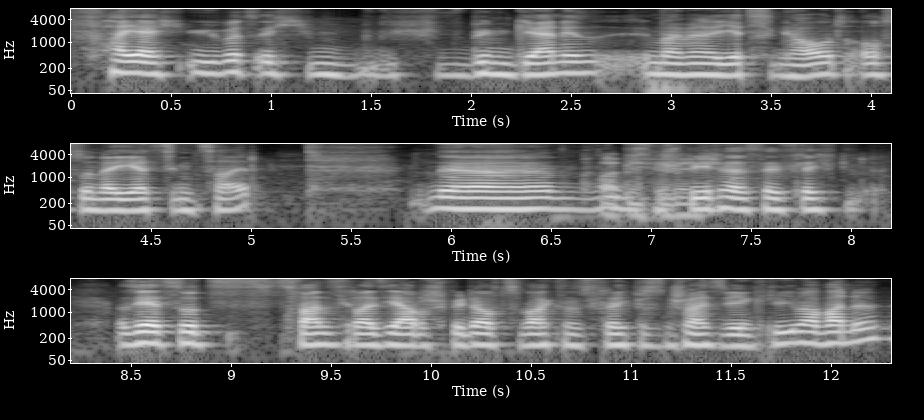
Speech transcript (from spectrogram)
feiere ich übelst. Ich, ich bin gerne in meiner jetzigen Haut, auch so in der jetzigen Zeit. Äh, ein bisschen später ist halt vielleicht, also jetzt so 20, 30 Jahre später aufzuwachsen, ist vielleicht ein bisschen scheiße wegen Klimawandel.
